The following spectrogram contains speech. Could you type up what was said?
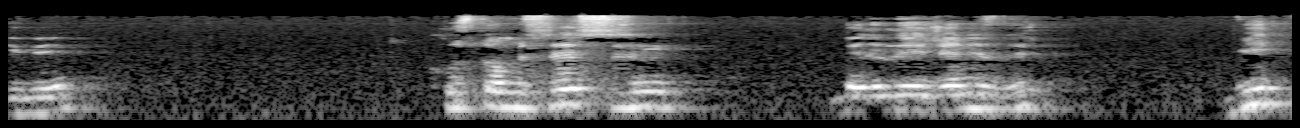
gibi. Custom ise sizin belirleyeceğinizdir. Width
